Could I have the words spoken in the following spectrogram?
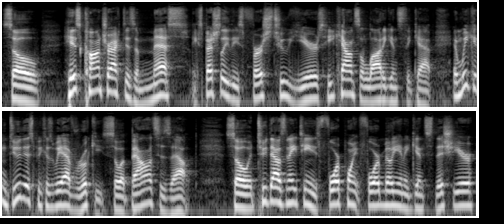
So his contract is a mess, especially these first two years. He counts a lot against the cap. And we can do this because we have rookies, so it balances out. So in 2018, he's 4.4 million against this year,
